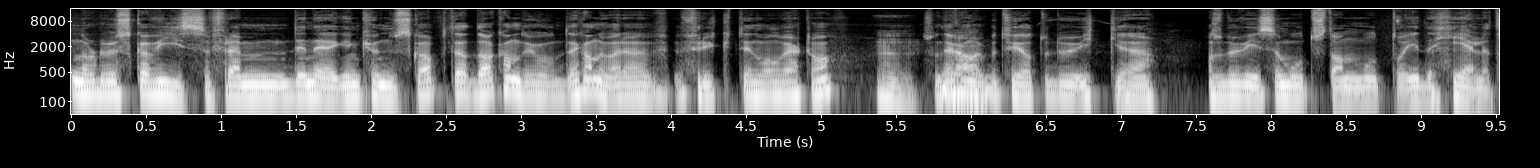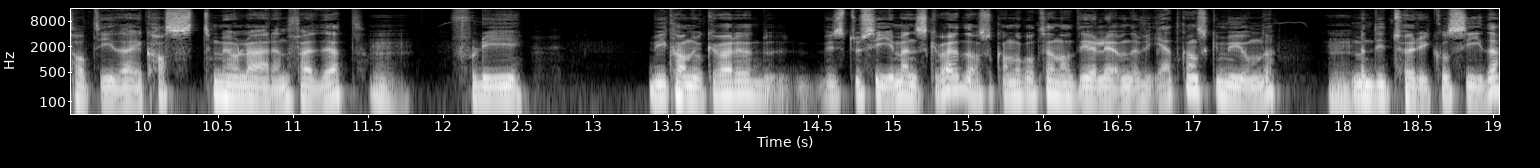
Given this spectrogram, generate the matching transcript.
når du skal vise frem din egen kunnskap, det, da kan det, jo, det kan jo være frykt involvert òg. Mm. Så det kan ja. jo bety at du ikke Altså du viser motstand mot å i det hele tatt gi deg i kast med å lære en ferdighet. Mm. Fordi vi kan jo ikke være Hvis du sier menneskeverd, da, så kan det godt hende at de elevene vet ganske mye om det, men de tør ikke å si det.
